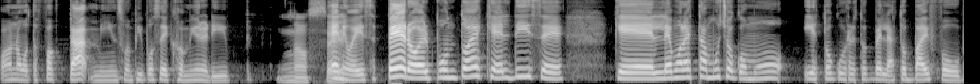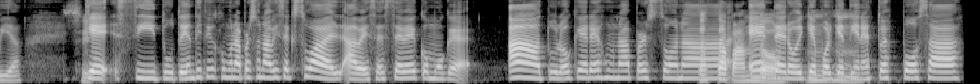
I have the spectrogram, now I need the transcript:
don't know what the fuck that means when people say community, No sé. Anyways, pero el punto es que él dice que él le molesta mucho como, y esto ocurre, esto es verdad, esto es bifobia, Sí. que si tú te identificas como una persona bisexual, a veces se ve como que, ah, tú lo que eres una persona hetero y que porque tienes tu esposa,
